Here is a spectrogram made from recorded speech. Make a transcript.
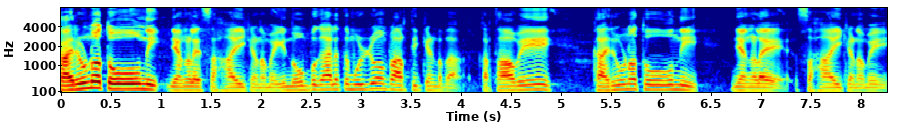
കരുണ തോന്നി ഞങ്ങളെ സഹായിക്കണമേ. ഈ നോമ്പുകാലത്ത് മുഴുവൻ പ്രാർത്ഥിക്കേണ്ടതാ. കർത്താവേ കരുണ തോന്നി ഞങ്ങളെ സഹായിക്കണമേ.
